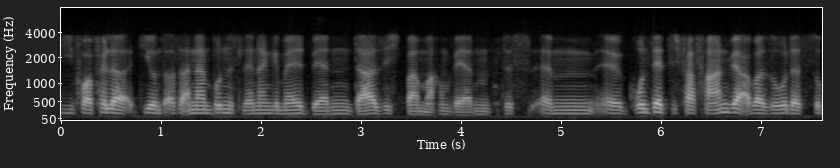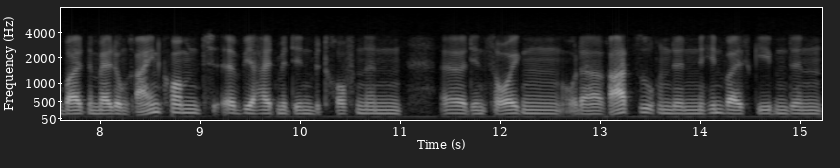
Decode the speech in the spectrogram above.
die Vorfälle, die uns aus anderen Bundesländern gemeldet werden, da sichtbar machen werden. Das ähm, äh, grundsätzlich verfahren wir aber so, dass sobald eine Meldung reinkommt, äh, wir halt mit den Betroffenen, äh, den Zeugen oder Ratsuchenden, Hinweisgebenden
